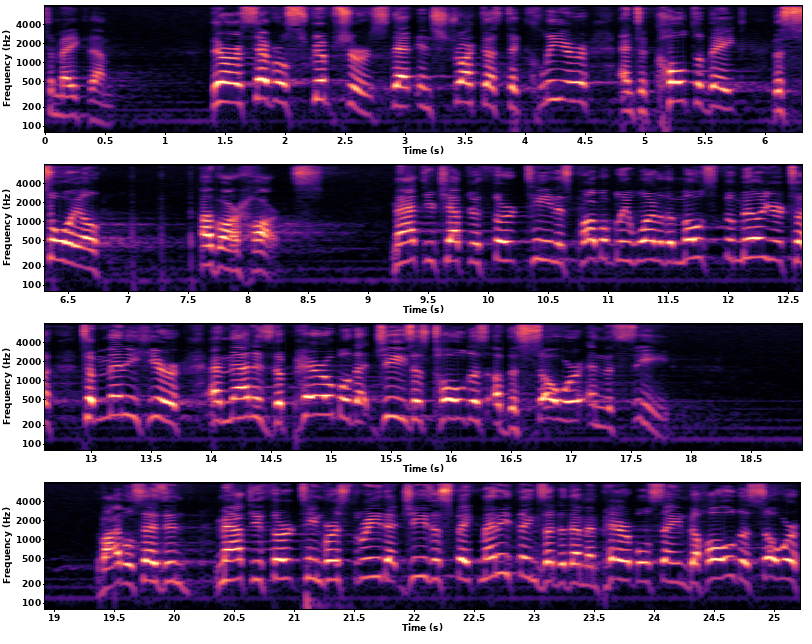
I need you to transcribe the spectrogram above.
to make them. There are several scriptures that instruct us to clear and to cultivate the soil of our hearts. Matthew chapter 13 is probably one of the most familiar to, to many here, and that is the parable that Jesus told us of the sower and the seed. The Bible says in Matthew 13, verse 3, that Jesus spake many things unto them in parables, saying, Behold, a sower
